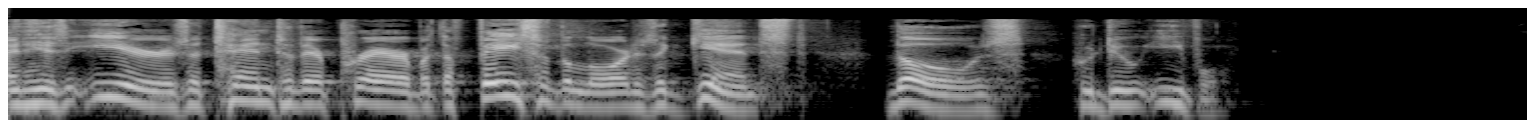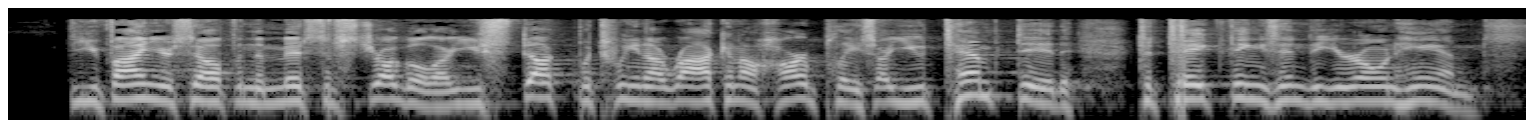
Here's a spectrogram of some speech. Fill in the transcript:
and his ears attend to their prayer, but the face of the Lord is against those who do evil. Do you find yourself in the midst of struggle? Are you stuck between a rock and a hard place? Are you tempted to take things into your own hands?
